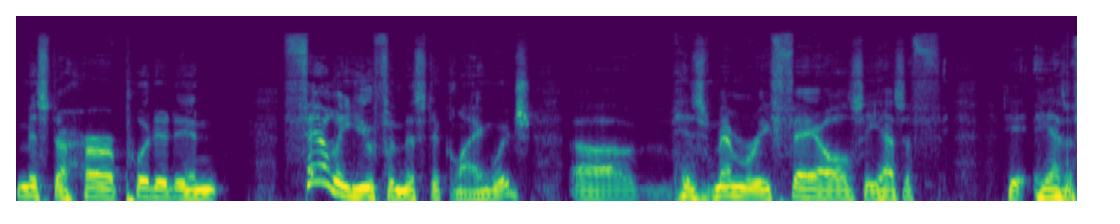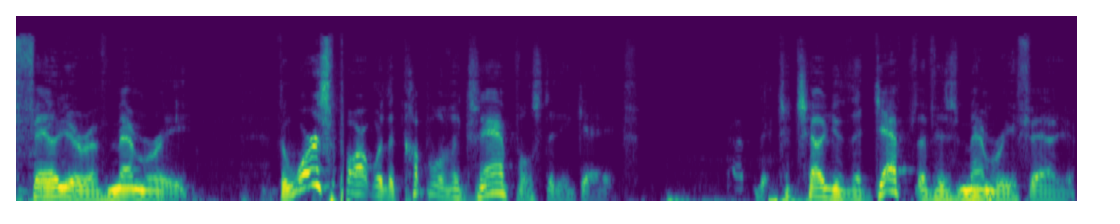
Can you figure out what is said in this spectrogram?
Mr. Hur put it in fairly euphemistic language, uh, his memory fails. He has a he, he has a failure of memory. The worst part were the couple of examples that he gave uh, to tell you the depth of his memory failure.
